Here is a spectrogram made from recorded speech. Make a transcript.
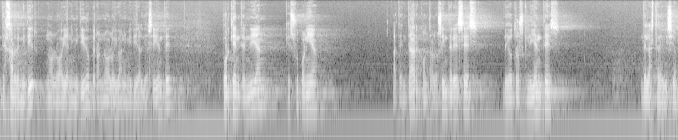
dejar de emitir, no lo habían emitido, pero no lo iban a emitir al día siguiente, porque entendían que suponía atentar contra los intereses de otros clientes de las televisión.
